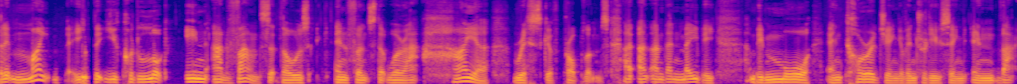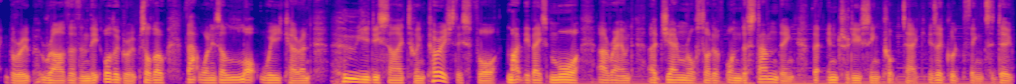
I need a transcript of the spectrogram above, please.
that it might be that you could look in advance at those infants that were at higher risk of problems. And, and, and, then maybe be more encouraging of introducing in that group rather than the other groups although that one is a lot weaker. And who you decide to encourage this for might be based more around a general sort of understanding that introducing cooked egg is a good thing to do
